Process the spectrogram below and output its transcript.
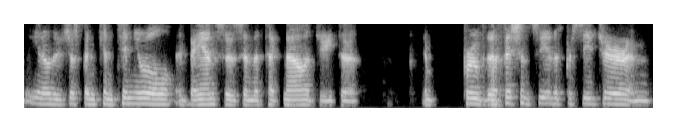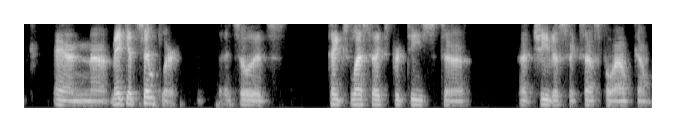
you know, there's just been continual advances in the technology to improve the efficiency of the procedure and and uh, make it simpler. And so it takes less expertise to achieve a successful outcome.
